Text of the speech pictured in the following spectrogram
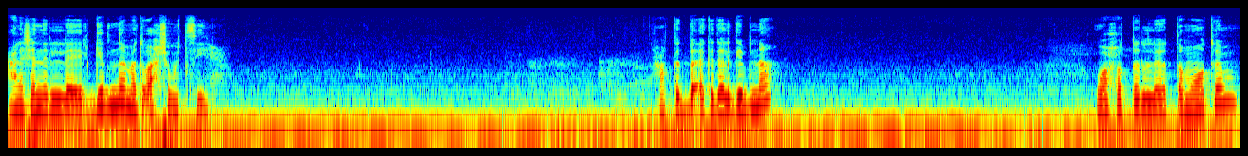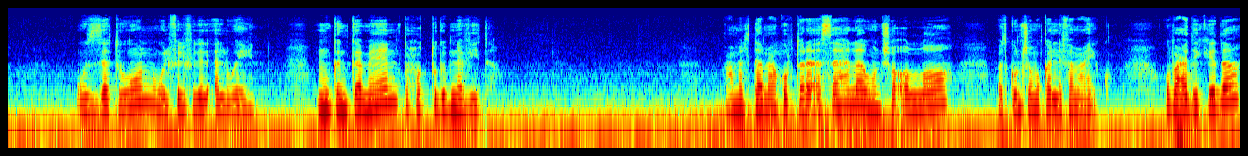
علشان الجبنة ما تقعش وتسيح. حطيت بقى كده الجبنة وهحط الطماطم والزيتون والفلفل الألوان. ممكن كمان تحطوا جبنة فيتا. عملتها معاكم بطريقة سهلة وإن شاء الله ما تكونش مكلفة معاكم. وبعد كده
